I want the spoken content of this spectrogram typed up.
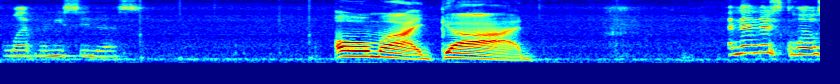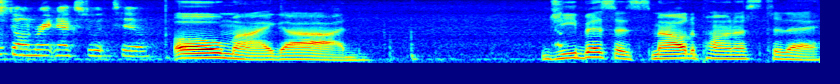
flip when you see this. Oh my god. And then there's glowstone right next to it too. Oh my god. Jeebus has smiled upon us today.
